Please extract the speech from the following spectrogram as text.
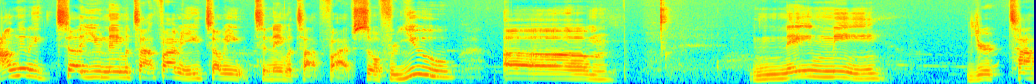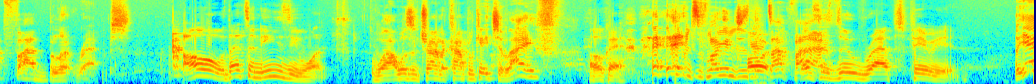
I'm gonna tell you name a top five, and you tell me to name a top five. So for you, um, name me your top five blunt wraps. Oh, that's an easy one. Well, I wasn't trying to complicate your life. Okay. it's fucking just Or the top let's just do raps. Period. Oh, yeah,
